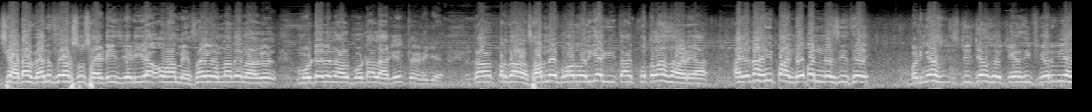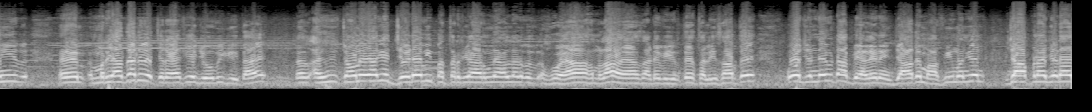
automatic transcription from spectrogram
ਸਾਡਾ ਵੈਲਫੇਅਰ ਸੁਸਾਇਟੀ ਜਿਹੜੀ ਆ, ਉਹ ਹਮੇਸ਼ਾ ਹੀ ਉਹਨਾਂ ਦੇ ਨਾਲ, ਮੋਢੇ ਦੇ ਨਾਲ ਮੋਢਾ ਲਾ ਕੇ ਚੜ ਗਿਆ। ਤਾਂ ਪ੍ਰਧਾਨ ਸਾਹਿਬ ਨੇ ਬਹੁਤ ਵਧੀਆ ਕੀਤਾ, ਕੁਤਲਾ ਸਾੜਿਆ। ਅਜੇ ਤਾਂ ਅਸੀਂ ਭਾਂਡੇ ਭੰਨੇ ਸੀ ਇੱਥੇ। ਬੜੀਆਂ ਚੀਜ਼ਾਂ ਸੋਚੀਆਂ ਸੀ ਫਿਰ ਵੀ ਅਸੀਂ ਮਰਿਆਦਾ ਦੇ ਵਿੱਚ ਰਹਿ ਕੇ ਜੋ ਵੀ ਕੀਤਾ ਹੈ ਤਾਂ ਅਸੀਂ ਚਾਹੁੰਦੇ ਹਾਂ ਕਿ ਜਿਹੜੇ ਵੀ ਪੱਤਰਕਾਰ ਨਾਲ ਹੋਇਆ ਹਮਲਾ ਹੋਇਆ ਸਾਡੇ ਵੀਰ ਤੇ ਥਲੀ ਸਾਹਿਬ ਤੇ ਉਹ ਜਿੰਨੇ ਵੀ ਢਾਬੇ ਵਾਲੇ ਨੇ ਜਾਂ ਤੇ ਮਾਫੀ ਮੰਗਣ ਜਾਂ ਆਪਣਾ ਜਿਹੜਾ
